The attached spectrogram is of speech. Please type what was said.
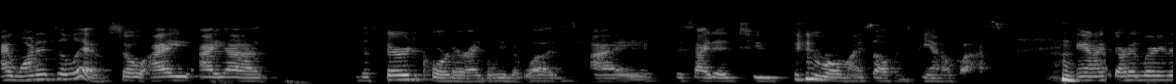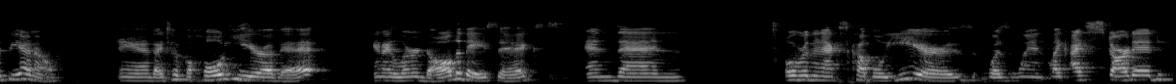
i wanted to live so i i uh the third quarter, I believe it was, I decided to enroll myself into piano class. Hmm. and I started learning the piano. And I took a whole year of it and I learned all the basics. And then over the next couple years was when like I started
